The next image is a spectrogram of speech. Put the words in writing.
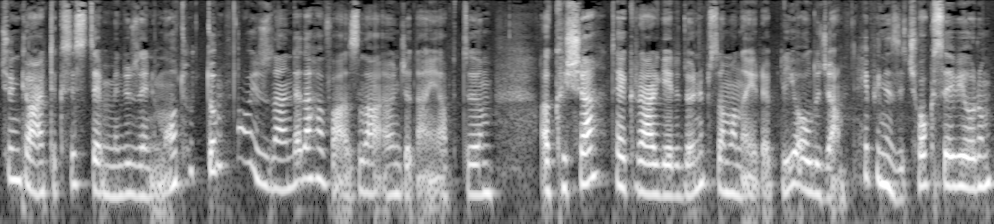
Çünkü artık sistemimi, düzenimi oturttum. O yüzden de daha fazla önceden yaptığım akışa tekrar geri dönüp zaman ayırabiliyor olacağım. Hepinizi çok seviyorum.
